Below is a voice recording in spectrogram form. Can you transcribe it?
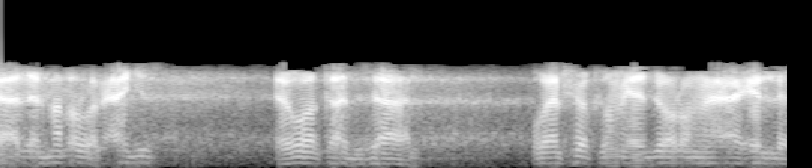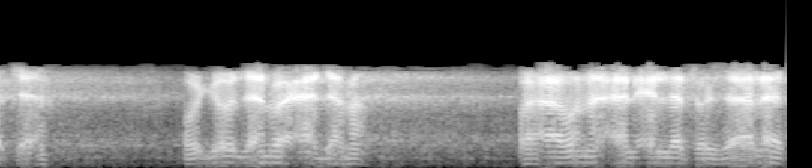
هذا المرض والعجز هو قد زال. والحكم يدور مع علته وجودا وعدما. وهنا العلة زالت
